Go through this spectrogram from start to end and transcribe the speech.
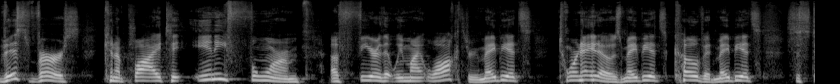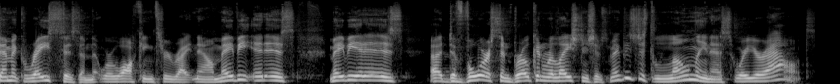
This verse can apply to any form of fear that we might walk through. Maybe it's tornadoes. Maybe it's COVID. Maybe it's systemic racism that we're walking through right now. Maybe it is, maybe it is uh, divorce and broken relationships. Maybe it's just loneliness where you're out.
